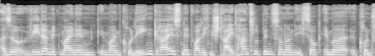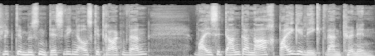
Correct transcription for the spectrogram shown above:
Also weder mit meinen, in meinem Kollegenkreis, nicht weil ich ein Streithandel bin, sondern ich sage immer, Konflikte müssen deswegen ausgetragen werden, weil sie dann danach beigelegt werden können.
